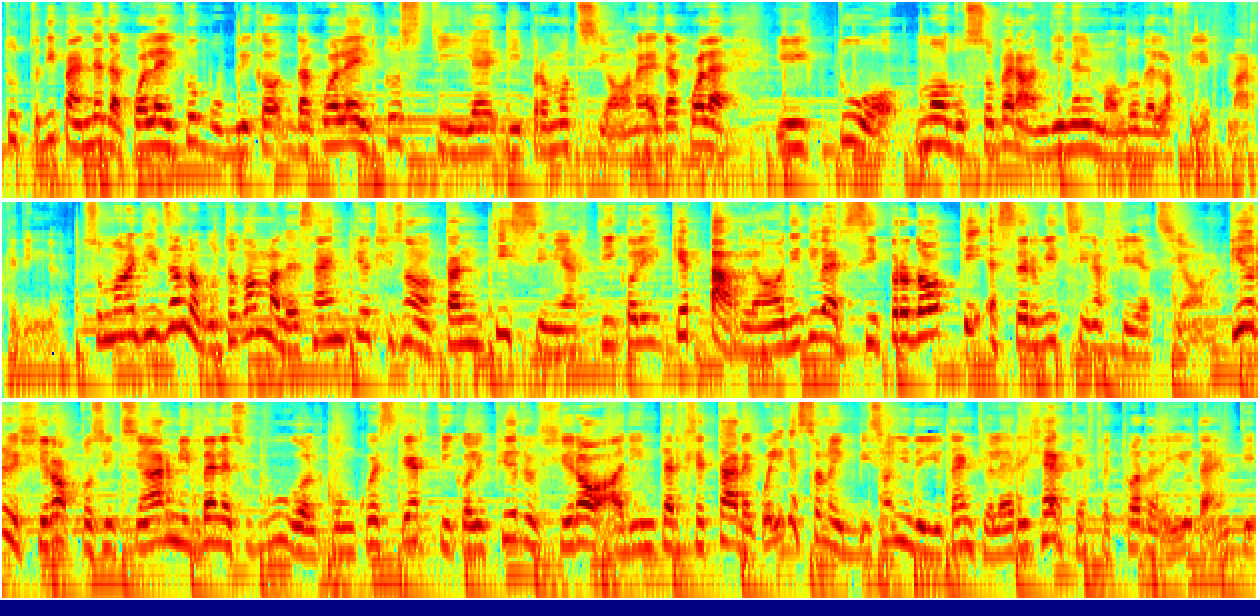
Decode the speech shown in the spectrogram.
Tutto dipende da qual è il tuo pubblico, da qual è il tuo stile di promozione e da qual è il tuo modus operandi nel mondo dell'affiliate marketing. Su monetizzando.com ad esempio ci sono tantissimi articoli che parlano di diversi prodotti e servizi in affiliazione. Più riuscirò a posizionarmi bene su Google con questi articoli, più riuscirò ad intercettare quelli che sono i bisogni degli utenti o le ricerche effettuate dagli utenti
